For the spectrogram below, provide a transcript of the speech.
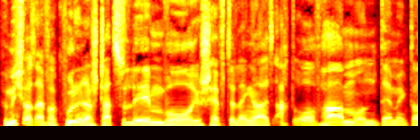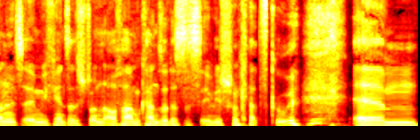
Für mich war es einfach cool, in einer Stadt zu leben, wo Geschäfte länger als 8 Uhr aufhaben und der McDonalds irgendwie 24 Stunden aufhaben kann, so das ist irgendwie schon ganz cool. Ähm,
